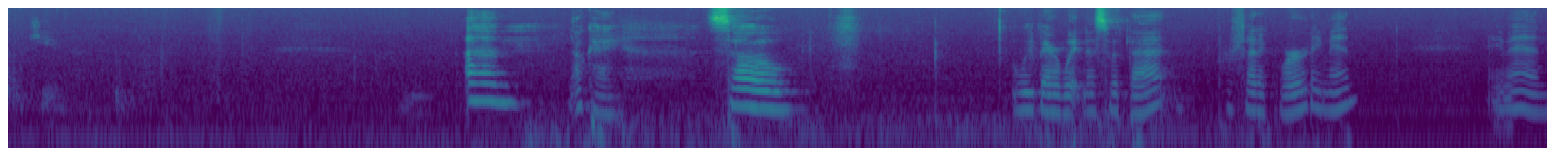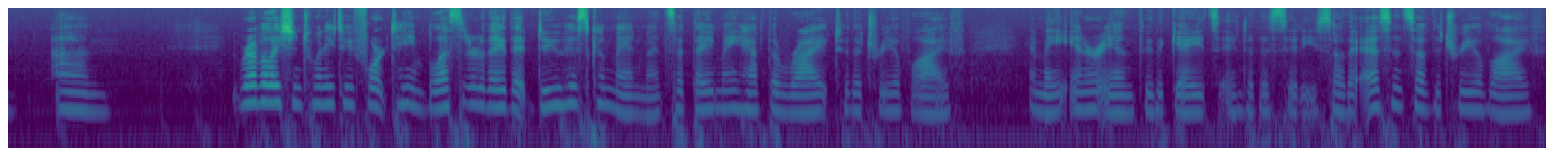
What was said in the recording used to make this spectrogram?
Thank you. Um, okay, so we bear witness with that prophetic word, amen? Amen. Um, Revelation twenty-two fourteen, blessed are they that do his commandments, that they may have the right to the tree of life and may enter in through the gates into the city. So the essence of the tree of life,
